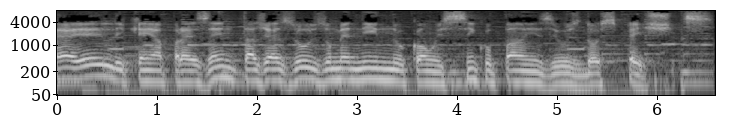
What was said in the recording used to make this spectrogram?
é ele quem apresenta a Jesus o menino com os cinco pães e os dois peixes.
